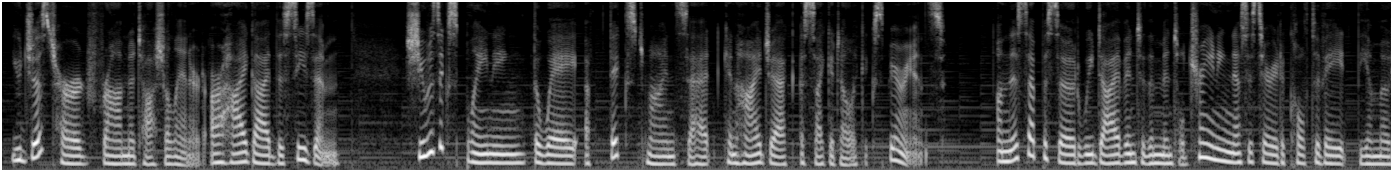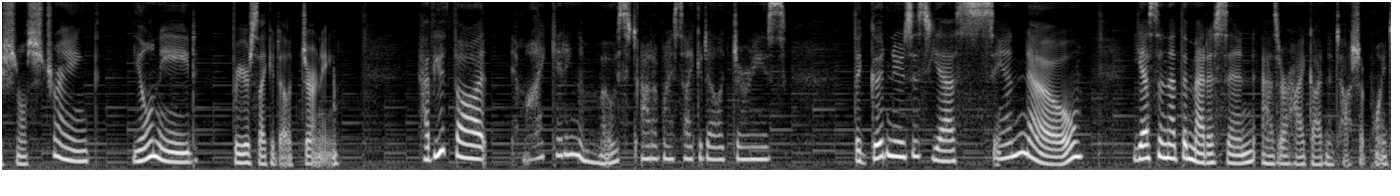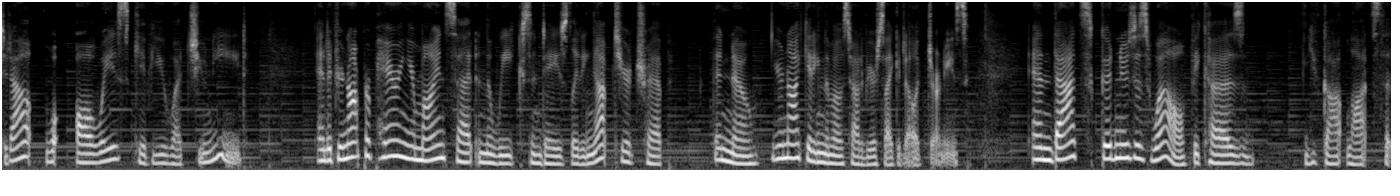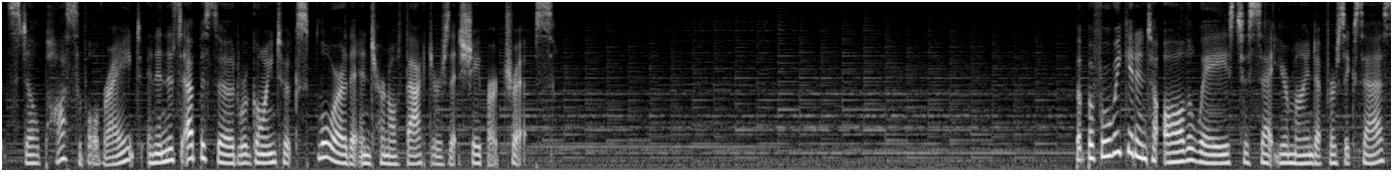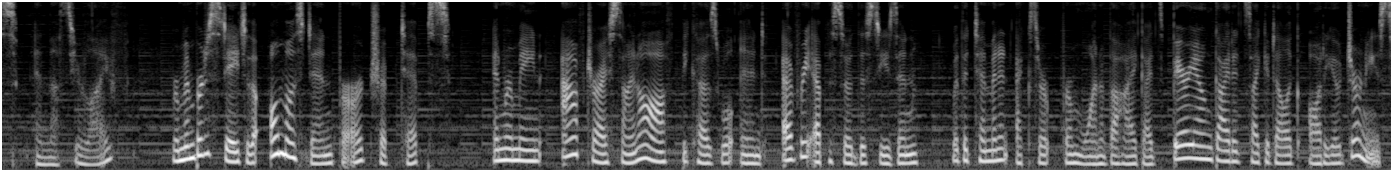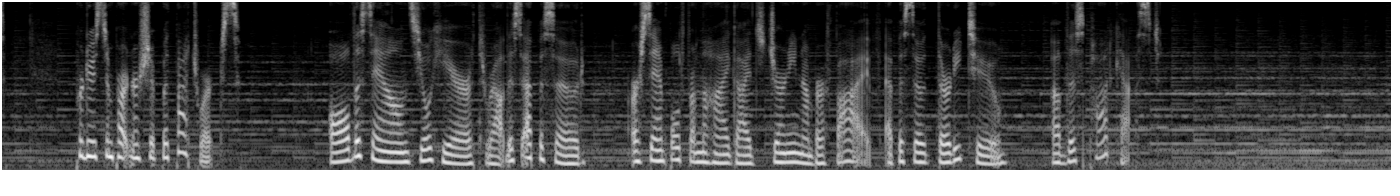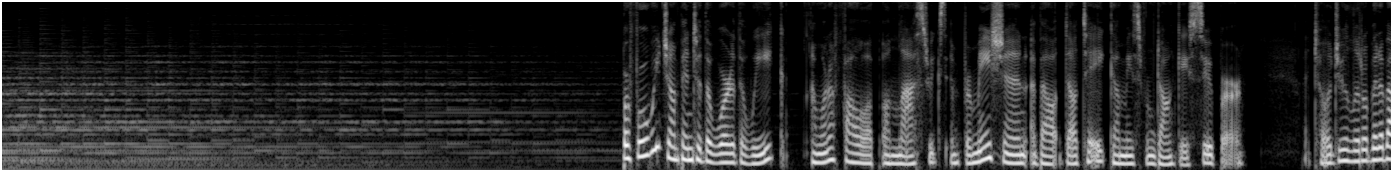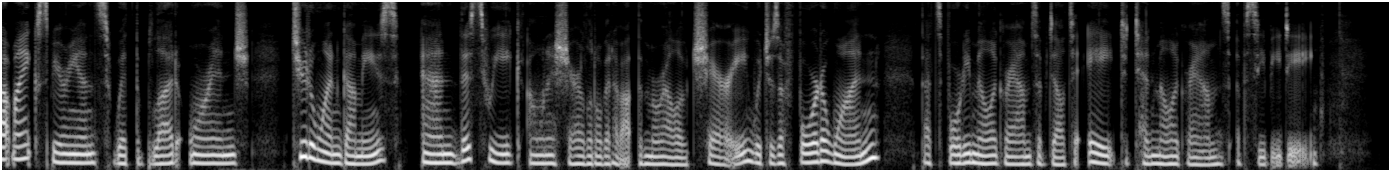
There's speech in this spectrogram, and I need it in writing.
You just heard from Natasha Lannard, our high guide this season. She was explaining the way a fixed mindset can hijack a psychedelic experience. On this episode, we dive into the mental training necessary to cultivate the emotional strength you'll need for your psychedelic journey. Have you thought, am I getting the most out of my psychedelic journeys? The good news is yes and no. Yes, and that the medicine, as our high guide Natasha pointed out, will always give you what you need. And if you're not preparing your mindset in the weeks and days leading up to your trip, then no, you're not getting the most out of your psychedelic journeys. And that's good news as well, because you've got lots that's still possible, right? And in this episode, we're going to explore the internal factors that shape our trips. But before we get into all the ways to set your mind up for success, and thus your life, remember to stay to the almost end for our trip tips and remain after I sign off because we'll end every episode this season with a 10 minute excerpt from one of the High Guide's very own guided psychedelic audio journeys, produced in partnership with Patchworks. All the sounds you'll hear throughout this episode are sampled from the High Guide's Journey Number 5, Episode 32 of this podcast. Before we jump into the word of the week, I want to follow up on last week's information about Delta 8 gummies from Danke Super. I told you a little bit about my experience with the blood orange 2 to 1 gummies, and this week I want to share a little bit about the Morello Cherry, which is a 4 to 1. That's 40 milligrams of Delta 8 to 10 milligrams of CBD.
